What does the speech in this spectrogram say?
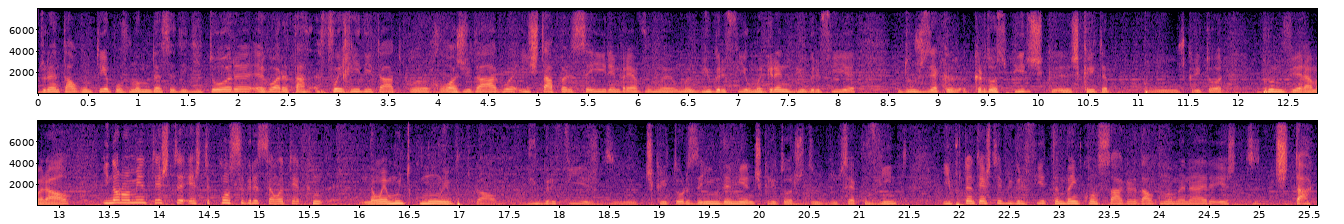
durante algum tempo, houve uma mudança de editora, agora está, foi reeditado pelo Relógio d'Água e está para sair em breve uma, uma, biografia, uma grande biografia do José Cardoso Pires, que, escrita pelo escritor Bruno Vieira Amaral, e normalmente esta, esta consagração, até que não é muito comum em Portugal, biografias de, de escritores, ainda menos escritores do, do, século XX, e portanto esta biografia também consagra de alguma maneira este destaque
